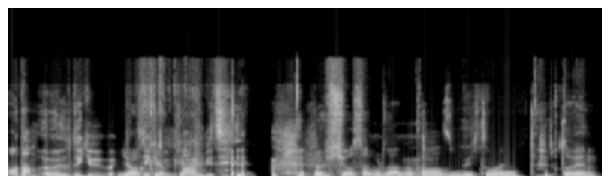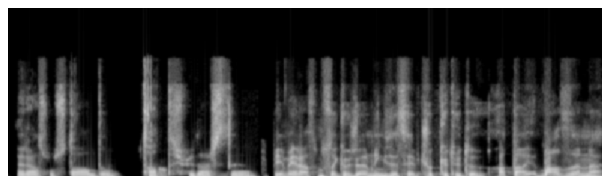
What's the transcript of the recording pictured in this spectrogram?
adam öldü gibi Yok, yok, gibi yok. bitiyor. Öyle bir şey olsa burada anlatamazdım büyük ihtimalle. Bu da benim Erasmus'ta aldığım tatlış bir dersti yani. Benim Erasmus'taki hocalarımın İngilizcesi hep çok kötüydü. Hatta bazılarına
